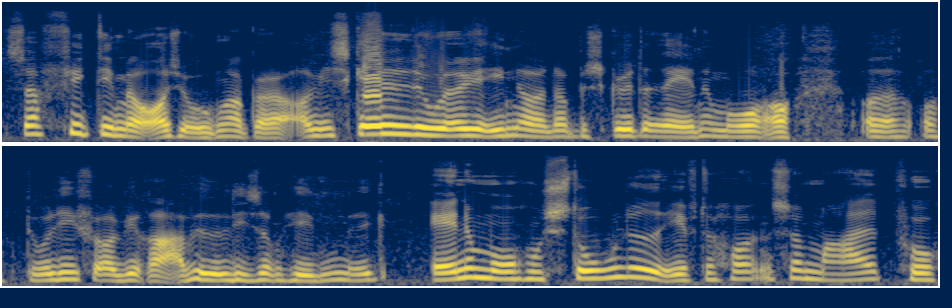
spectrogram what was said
så fik de med også unge at gøre. Og vi skældte ud af ind og beskyttede Annemor, og, og, og det var lige før, vi rappede ligesom hende. Ikke? Annemor, hun stolede efterhånden så meget på,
